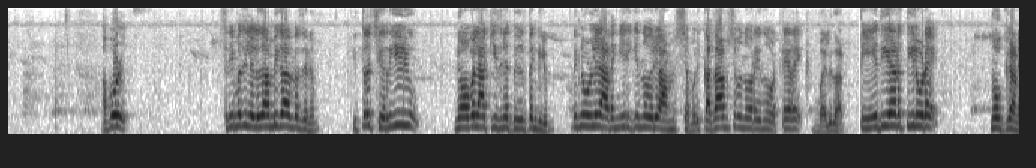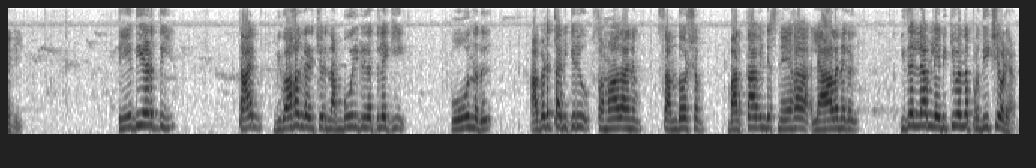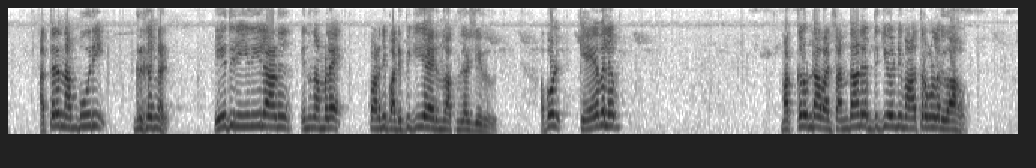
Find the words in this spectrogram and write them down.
അപ്പോൾ ശ്രീമതി ലളിതാംബിക അന്തർജനം ഇത്ര ചെറിയൊരു നോവലാക്കി ഇതിനെ തീർത്തെങ്കിലും ഇതിന്റെ ഉള്ളിൽ അടങ്ങിയിരിക്കുന്ന ഒരു അംശം ഒരു കഥാംശം എന്ന് പറയുന്നത് ഒട്ടേറെ വലുതാണ്. തേതിയടത്തിയിലൂടെ നോക്കുകയാണെങ്കിൽ തേതിയടത്തി താൻ വിവാഹം കഴിച്ച ഒരു നമ്പൂരി ഗൃഹത്തിലേക്ക് പോകുന്നത് അവിടെ തനിക്കൊരു സമാധാനം സന്തോഷം ഭർത്താവിന്റെ സ്നേഹ ലാളനകൾ ഇതെല്ലാം ലഭിക്കുമെന്ന പ്രതീക്ഷയോടെയാണ്. അത്തരം നമ്പൂരി ഗൃഹങ്ങൾ ഏത് രീതിയിലാണ് എന്ന് നമ്മളെ പറഞ്ഞ് പഠിപ്പിക്കുകയായിരുന്നു അഗ്നിരാജ് ചെയ്തത്. അപ്പോൾ കേവലം മക്കളുണ്ടാവാൻ സന്താനലബ്ധിക്ക് വേണ്ടി മാത്രമുള്ള വിവാഹം.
